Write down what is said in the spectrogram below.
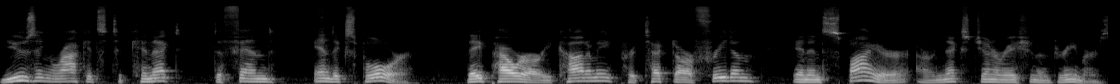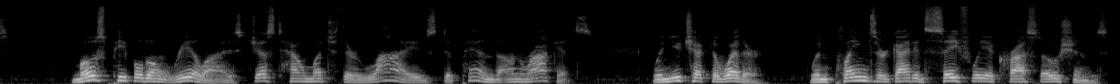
using rockets to connect, defend, and explore. They power our economy, protect our freedom, and inspire our next generation of dreamers. Most people don't realize just how much their lives depend on rockets. When you check the weather, when planes are guided safely across oceans,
